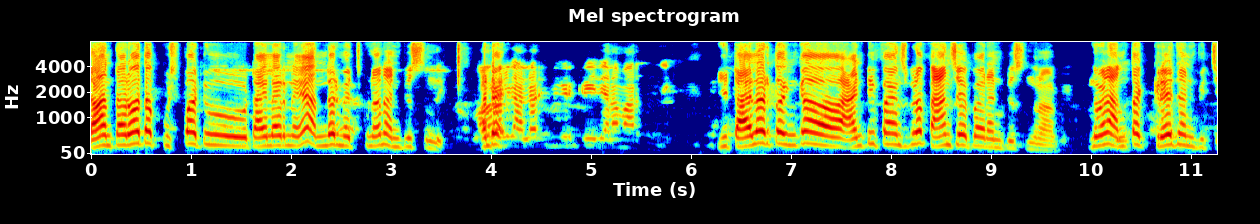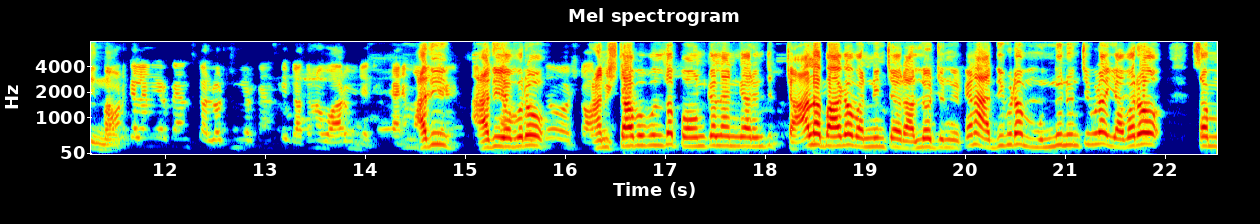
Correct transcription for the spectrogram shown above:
దాని తర్వాత పుష్ప టూ టైలర్ నే అందరు మెచ్చుకున్నారు అనిపిస్తుంది. అంటే- ఈ టైలర్తో ఇంకా యాంటీ ఫ్యాన్స్ కూడా ఫ్యాన్స్ అయిపోయారు అనిపిస్తుంది నాకు. ఎందుకంటే అంత క్రేజ్ అనిపించింది అది- అది ఎవరో అన్స్టాపబుల్తో పవన్ కళ్యాణ్ గారి నుంచి చాలా బాగా వర్ణించారు అల్లు అర్జున్ గారు. కానీ అది కూడా ముందు నుంచి కూడా ఎవరో సమ్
